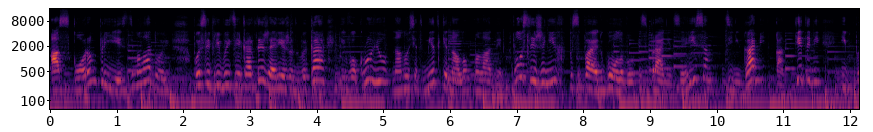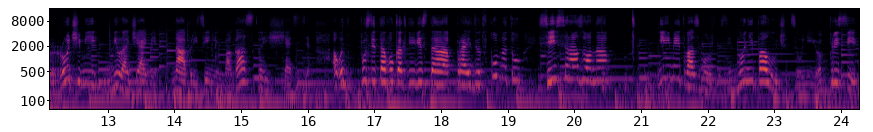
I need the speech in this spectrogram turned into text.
о скором приезде молодой. После прибытия кортежа режут быка, его кровью наносят метки на лоб молодым. После жених посыпают голову избранницы рисом, деньгами, конфетами и прочими мелочами на обретение богатства и счастья. А вот после того, как невеста пройдет в комнату, сесть сразу она не имеет возможности, но не получится у нее присесть.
